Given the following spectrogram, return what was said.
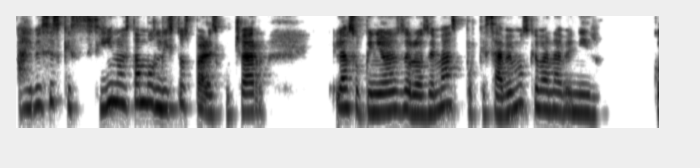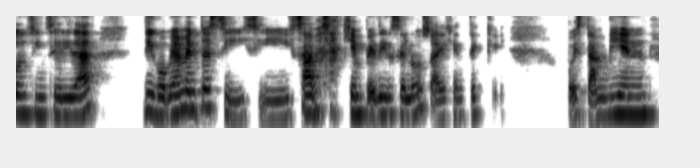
hay veces que sí, no estamos listos para escuchar las opiniones de los demás, porque sabemos que van a venir con sinceridad. Digo, obviamente, si si sabes a quién pedírselos, hay gente que, pues, también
